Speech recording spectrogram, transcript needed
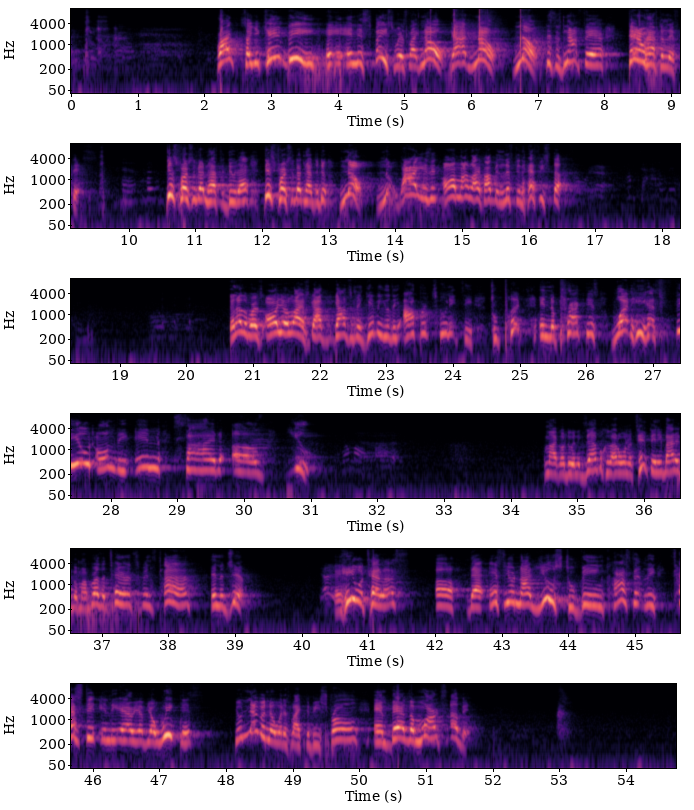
Right? So you can't be in, in this space where it's like, no, God, no, no, this is not fair. They don't have to lift this. This person doesn't have to do that. This person doesn't have to do. No, no. Why is it all my life I've been lifting heavy stuff? In other words, all your lives, God, God's been giving you the opportunity to put into practice what He has filled on the inside of you. I'm not going to do an example because I don't want to tempt anybody, but my brother Terrence spends time in the gym. And he will tell us uh, that if you're not used to being constantly tested in the area of your weakness, You'll never know what it's like to be strong and bear the marks of it.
